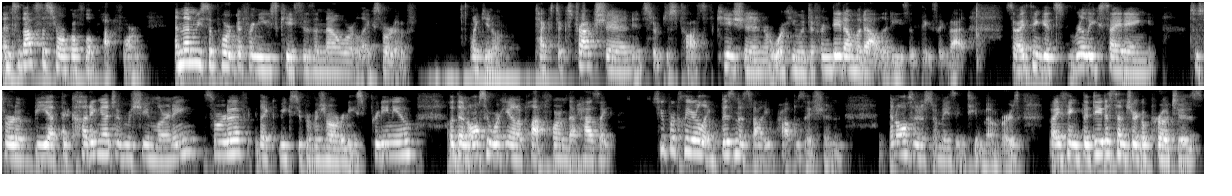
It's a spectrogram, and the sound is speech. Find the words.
And so that's the Snorkel Flow platform. And then we support different use cases. And now we're like sort of like, you know, text extraction instead of just classification or working with different data modalities and things like that. So I think it's really exciting to sort of be at the cutting edge of machine learning, sort of like weak supervision already is pretty new, but then also working on a platform that has like super clear like business value proposition and also just amazing team members. But I think the data centric approach is,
